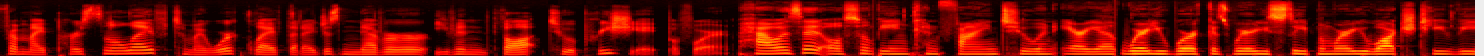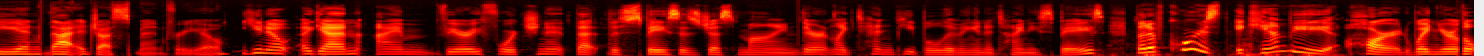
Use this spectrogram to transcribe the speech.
from my personal life to my work life that I just never even thought to appreciate before. How is it also being confined to an area where you work is where you sleep and where you watch TV and that adjustment for you? You know, again, I'm very fortunate that the space is just mine. There aren't like 10 people living in a tiny space. But of course, it can be hard when you're the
